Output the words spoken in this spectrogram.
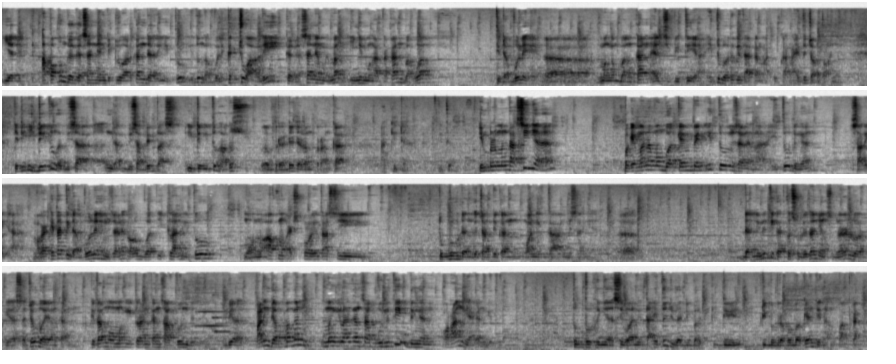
ya apa pun gagasan yang dikeluarkan dari itu itu nggak boleh. Kecuali gagasan yang memang ingin mengatakan bahwa tidak boleh uh, mengembangkan LGBT ya itu baru kita akan lakukan. Nah itu contohnya. Jadi ide itu nggak bisa nggak bisa bebas. Ide itu harus uh, berada dalam kerangka akidah gitu implementasinya Bagaimana membuat campaign itu misalnya? Nah, itu dengan syariah. Maka kita tidak boleh misalnya kalau buat iklan itu mohon maaf mengeksploitasi tubuh dan kecantikan wanita misalnya. Eh, dan ini tingkat kesulitan yang sebenarnya luar biasa. Coba bayangkan, kita mau mengiklankan sabun gitu. Biar paling gampang kan mengiklankan sabun itu dengan orangnya kan gitu. Tubuhnya si wanita itu juga di, di, di beberapa bagian dinampakkan.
